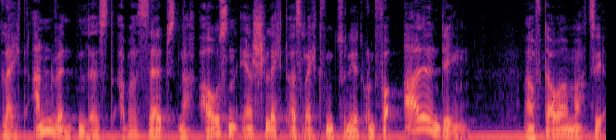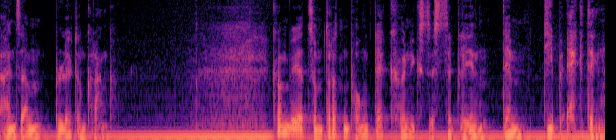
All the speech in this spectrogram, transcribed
leicht anwenden lässt, aber selbst nach außen eher schlecht als recht funktioniert und vor allen Dingen auf Dauer macht sie einsam, blöd und krank. Kommen wir zum dritten Punkt der Königsdisziplin, dem Deep Acting.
